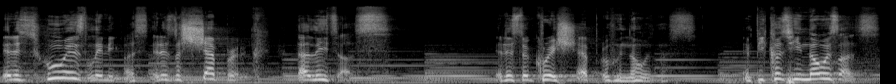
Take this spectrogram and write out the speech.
It is who is leading us. It is the shepherd that leads us. It is the great shepherd who knows us. And because He knows us,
